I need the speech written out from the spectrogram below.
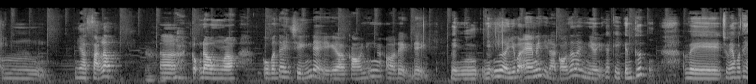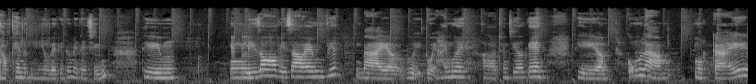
ừm, nhà sáng lập à, cộng đồng à, cố vấn tài chính để ờ, có những ờ, để để để những người như bọn em ấy thì là có rất là nhiều những các cái kiến thức về chúng em có thể học thêm được nhiều về kiến thức về tài chính. Thì lý do vì sao em viết bài ờ, gửi tuổi 20 uh, 20 again thì cũng là một cái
